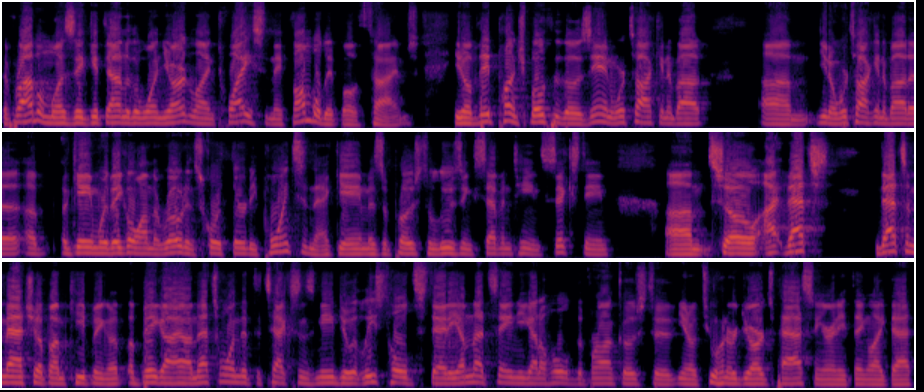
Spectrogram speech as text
The problem was they get down to the one yard line twice and they fumbled it both times. You know, if they punch both of those in, we're talking about. Um, you know, we're talking about a, a, a, game where they go on the road and score 30 points in that game as opposed to losing 17 16. Um, so I, that's that's a matchup I'm keeping a, a, big eye on. That's one that the Texans need to at least hold steady. I'm not saying you got to hold the Broncos to you know 200 yards passing or anything like that,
